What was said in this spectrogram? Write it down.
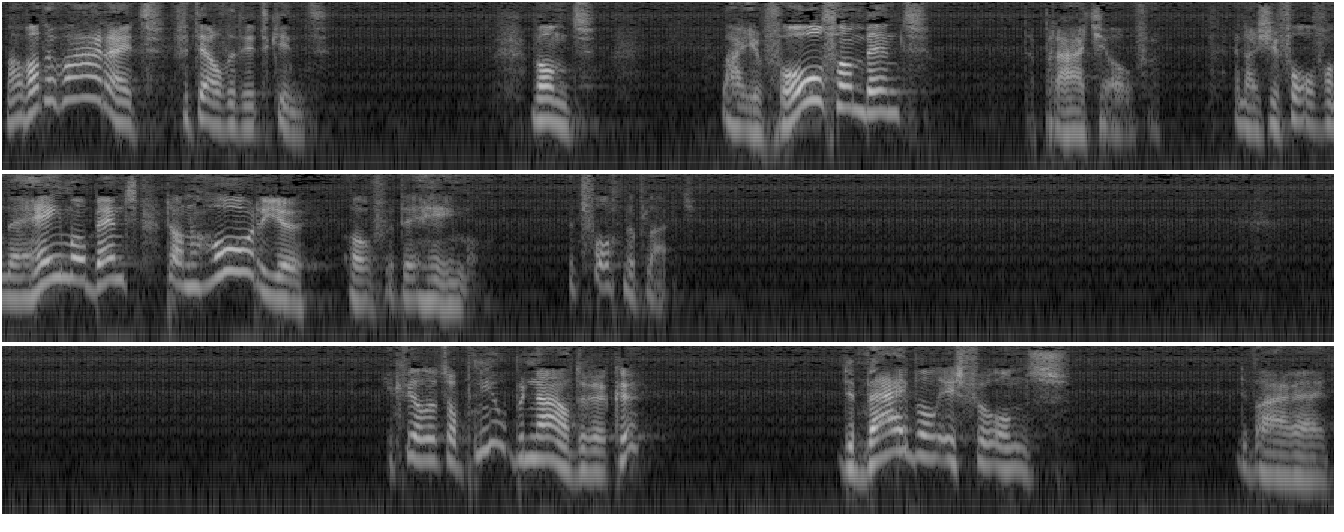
Maar wat een waarheid, vertelde dit kind. Want waar je vol van bent, daar praat je over. En als je vol van de hemel bent, dan hoor je over de hemel. Het volgende plaatje. Ik wil het opnieuw benadrukken. De Bijbel is voor ons de waarheid.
